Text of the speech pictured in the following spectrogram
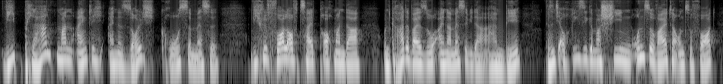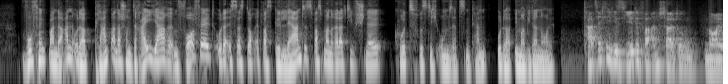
wie plant man eigentlich eine solch große Messe? Wie viel Vorlaufzeit braucht man da? Und gerade bei so einer Messe wie der AMB, da sind ja auch riesige Maschinen und so weiter und so fort. Wo fängt man da an? Oder plant man da schon drei Jahre im Vorfeld? Oder ist das doch etwas Gelerntes, was man relativ schnell kurzfristig umsetzen kann oder immer wieder neu? Tatsächlich ist jede Veranstaltung neu,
